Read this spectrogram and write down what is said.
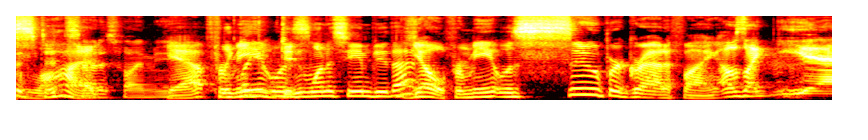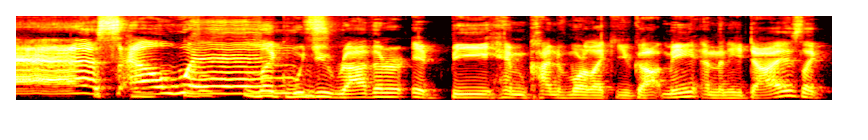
I don't know if it did satisfy me. Yeah, for Like, me you it was. didn't want to see him do that. Yo, for me it was super gratifying. I was like, yes, L wins. Like, would you rather it be him kind of more like you got me, and then he dies? Like,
